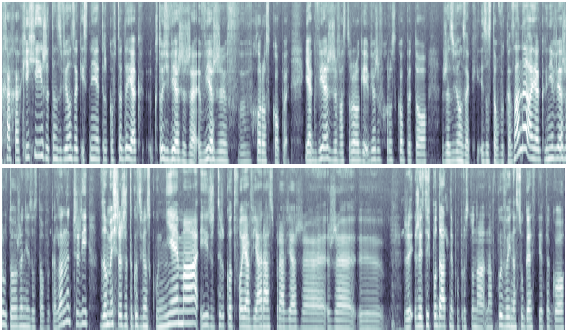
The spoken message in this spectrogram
haha hihi, że ten związek istnieje tylko wtedy, jak ktoś wierzy, że wierzy w, w horoskopy. Jak wierzy w astrologię i wierzy w horoskopy, to że związek został wykazany, a jak nie wierzył, to że nie został wykazany, czyli w domyśle, że tego związku nie ma i że tylko twoja wiara sprawia, że, że, y, że, że jesteś podatny po prostu na, na wpływy i na sugestie tego,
